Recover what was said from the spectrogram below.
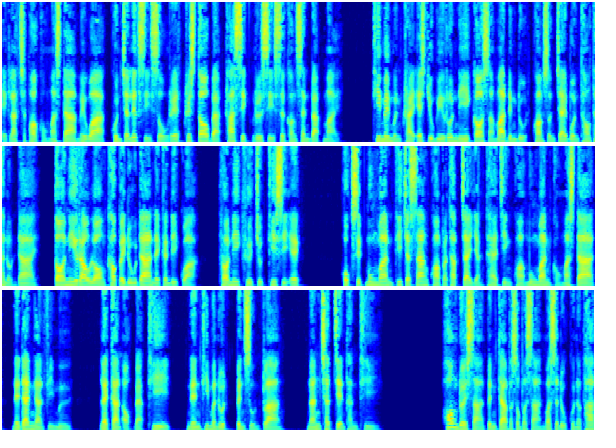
เอกลักษณ์เฉพาะของ Mazda ไม่ว่าคุณจะเลือกสีโซเรสคริสตัลแบบคลาสสิกหรือสีเซอร์คอนเซนแบบใหม่ ที่ไม่เหมือนใคร SUV รุ่นนี้ก็สามารถดึงดูดความสนใจบนท้องถนนได้ ตอนนี้เราลองเข้าไปดูด้านในกันดีกว่า เพราะนี่คือจุดที่ CX 60 มุ่งมั่นที่จะสร้างความประทับใจอย่างแท้จริงความมุ่งมั่นของ Mazda ในด้านงานฝีมือ และการออกแบบที่ เน้นที่มนุษย์เป็นศูนย์กลาง นั้นชัดเจนทันที ห้องโดยสารเป็นการผสมผสานวัสดุคุณภาพ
